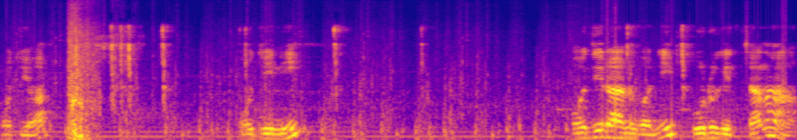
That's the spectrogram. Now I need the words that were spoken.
어디야? 어디니? 어디라는 거니? 모르겠잖아.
